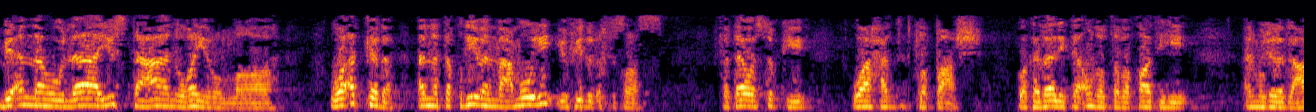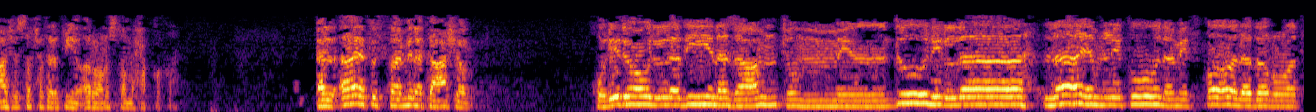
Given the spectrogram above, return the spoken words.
بأنه لا يستعان غير الله. وأكد أن تقديم المعمول يفيد الاختصاص. فتاوى السبكي واحد 13 وكذلك انظر طبقاته المجلد العاشر صفحة 304 نسخة محققة. الآية الثامنة عشر قل ادعوا الذين زعمتم من دون الله لا يملكون مثقال ذرة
